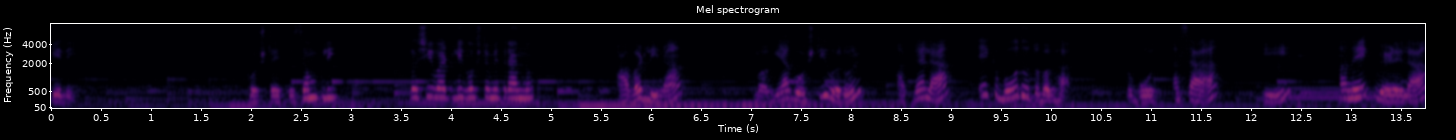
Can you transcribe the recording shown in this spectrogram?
केली. गोष्ट इथे संपली. कशी वाटली गोष्ट मित्रांनो? आवडली ना? मग या गोष्टीवरून आपल्याला एक बोध होतो बघा. तो बोध असा की अनेक वेळेला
